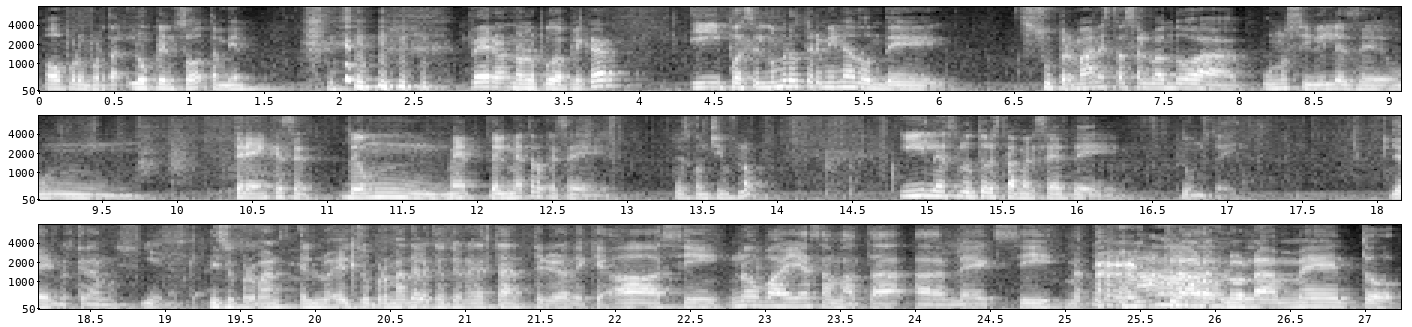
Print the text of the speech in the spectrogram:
O por un portal. Lo pensó también. Pero no lo pudo aplicar. Y pues el número termina donde Superman está salvando a unos civiles de un tren que se. de un met- del metro que se desconchinfló. Y Lex Luthor está a merced de Doomsday. Y ahí nos quedamos. Y ahí nos quedamos. Y Superman, el, el Superman de la continuidad está anterior de que, ah, sí, no vayas a matar a Lex, sí, me- claro, lo lamento,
